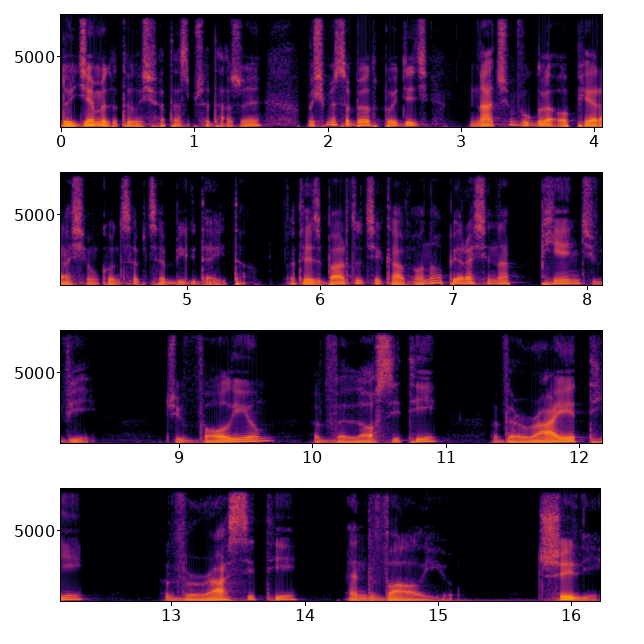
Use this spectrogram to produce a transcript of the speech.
dojdziemy do tego świata sprzedaży, musimy sobie odpowiedzieć, na czym w ogóle opiera się koncepcja big data. A to jest bardzo ciekawe. Ona opiera się na 5V, czyli volume, velocity, variety, veracity and value. Czyli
